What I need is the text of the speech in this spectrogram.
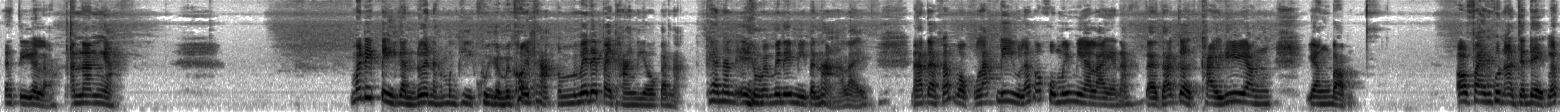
แล้วตีกันเหรอ อันนั้นไงไม่ได้ตีกันด้วยนะ บางทีคุยกันไม่ค่อยทางไม่ได้ไปทางเดียวกันอะแค่นั้นเองไม่ได้มีปัญหาอะไรนะแต่ถ้าบอกรักดีอยู่แล้วก็คงไม่มีอะไรอะนะแต่ถ้าเกิดใครที่ยังยังแบบ เออแฟนคุณอาจจะเด็กแล้ว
